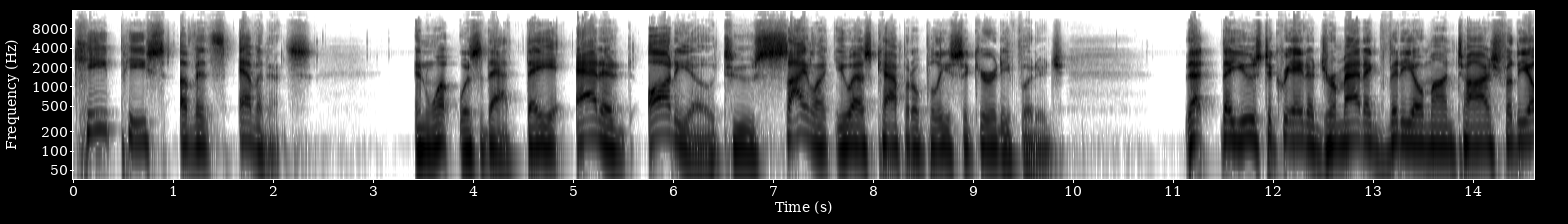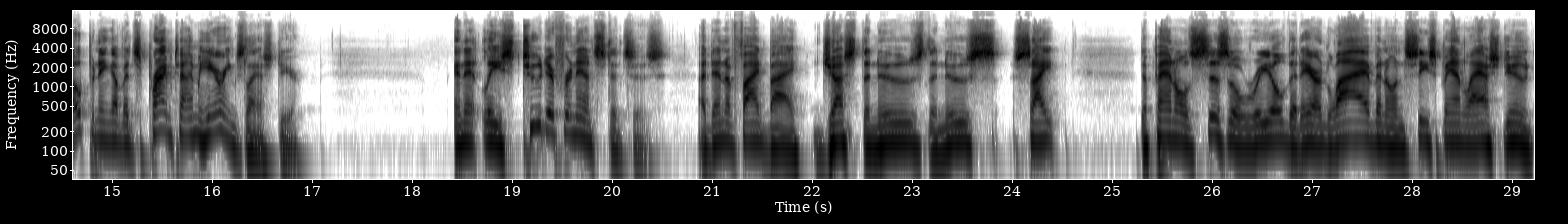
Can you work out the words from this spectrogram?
key piece of its evidence. And what was that? They added audio to silent U.S. Capitol Police security footage that they used to create a dramatic video montage for the opening of its primetime hearings last year. In at least two different instances, identified by Just the News, the news site, the panel's sizzle reel that aired live and on C SPAN last June,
